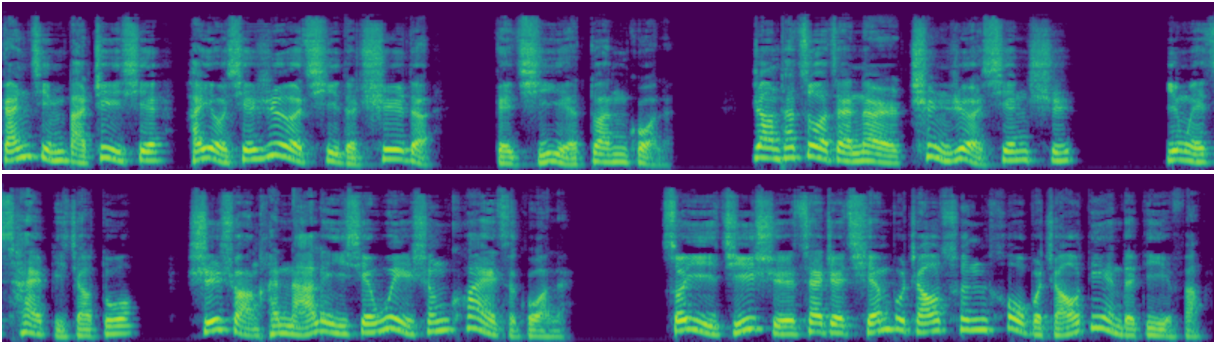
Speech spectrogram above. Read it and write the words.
赶紧把这些还有些热气的吃的给齐爷端过来，让他坐在那儿趁热先吃。因为菜比较多，石爽还拿了一些卫生筷子过来，所以即使在这前不着村后不着店的地方，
